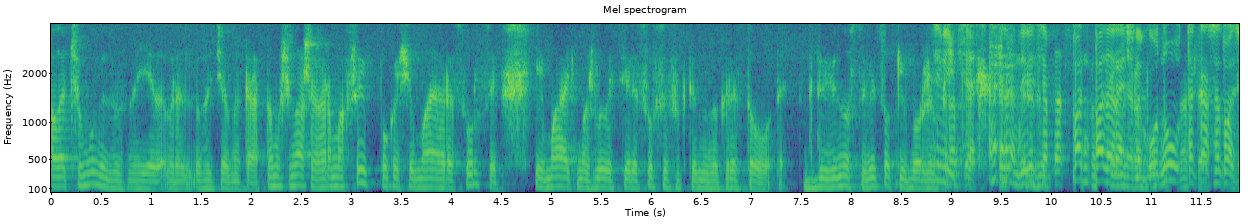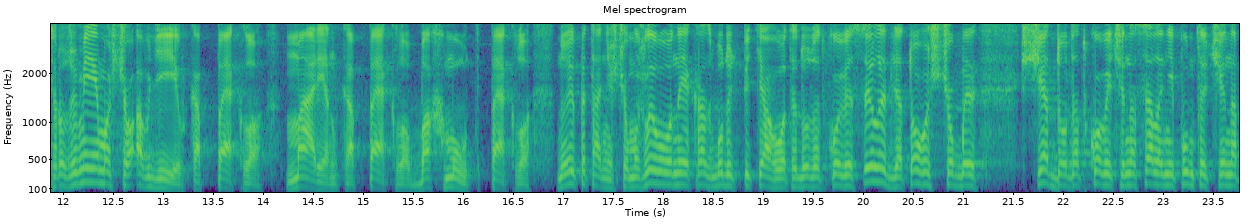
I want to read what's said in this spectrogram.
Але чому він зазнає величезних втрат? Тому що наші гармаші поки що мають ресурси і мають можливість ці ресурси ефективно використовувати. В 90% ворожих Дивіться, втрат дивіться, пан, пане речнику. Ну така ситуація. Розуміємо, що Авдіївка пекло, Мар'янка пекло, Бахмут пекло. Ну і питання, що можливо вони якраз будуть підтягувати додаткові сили для того, щоб ще додаткові чи населені пункти, чи на-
